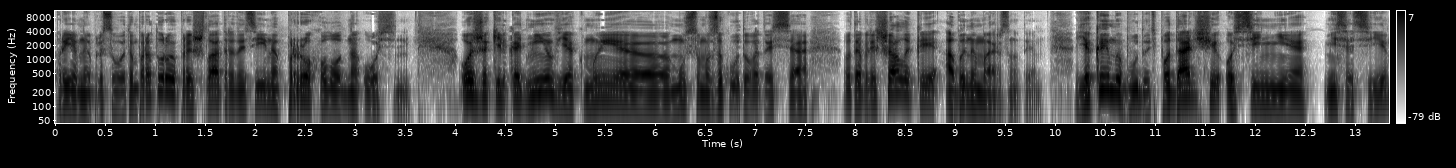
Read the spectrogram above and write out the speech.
приємною плюсовою температурою прийшла традиційна прохолодна осінь. Ось же кілька днів, як ми е, мусимо закутуватися у теплі шалики, аби не мерзнути. Якими будуть подальші осінні місяці?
